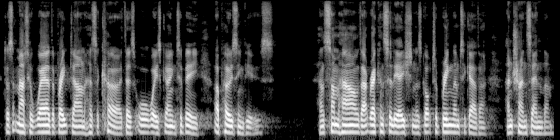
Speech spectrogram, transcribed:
It Doesn't matter where the breakdown has occurred, there's always going to be opposing views. And somehow that reconciliation has got to bring them together and transcend them.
